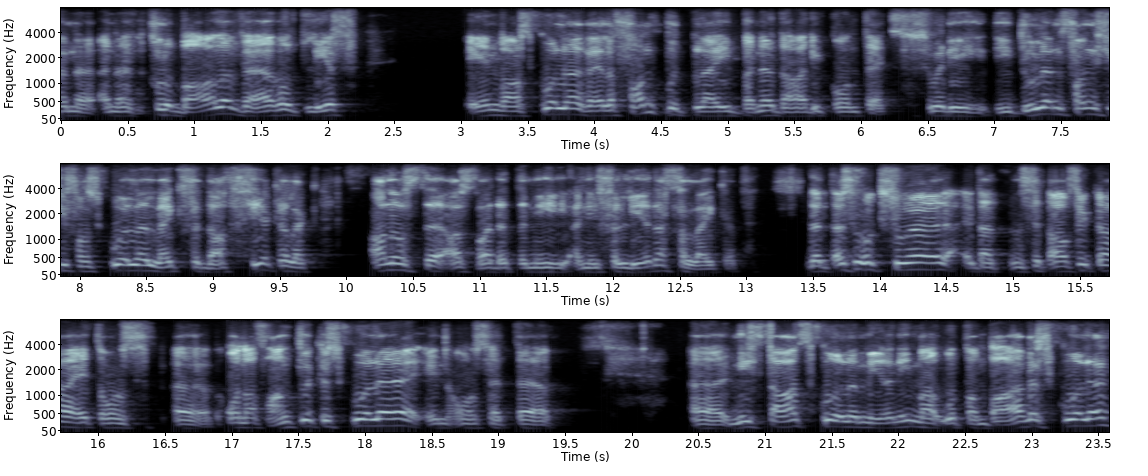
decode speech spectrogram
in 'n in 'n globale wêreld leef en waar skole relevant moet bly binne daardie konteks. So die die doel en funksie van skole lyk vandag sekerlik anderste as wat dit in die in die verlede gelyk het. Dit is ook so dat in Suid-Afrika het ons uh, onafhanklike skole en ons het 'n uh, uh, nie staatskole meer nie, maar openbare skole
